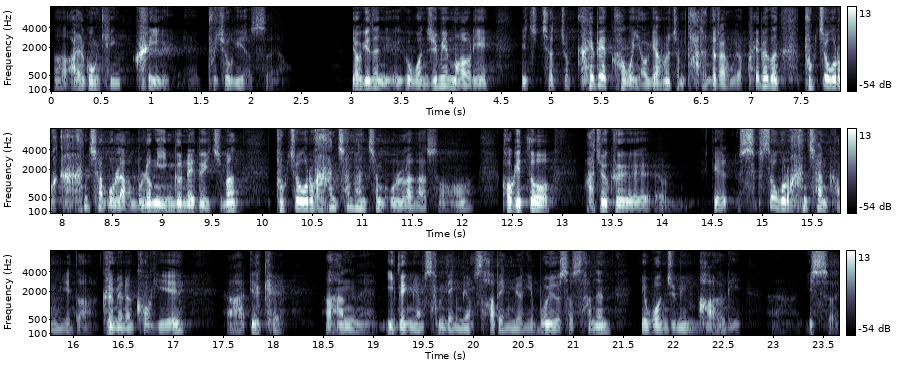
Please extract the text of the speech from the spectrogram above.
어, 알곤킹 크리 부족이었어요. 여기는 원주민 마을이 저쪽 퀘벡하고 여기하고는 좀 다르더라고요. 퀘벡은 북쪽으로 한참 올라가, 물론 인근에도 있지만 북쪽으로 한참 한참 올라가서 거기 또 아주 그 숲속으로 한참 갑니다. 그러면은 거기에 아, 이렇게 한 200명, 300명, 400명이 모여서 사는 원주민 마을이 어, 있어요.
